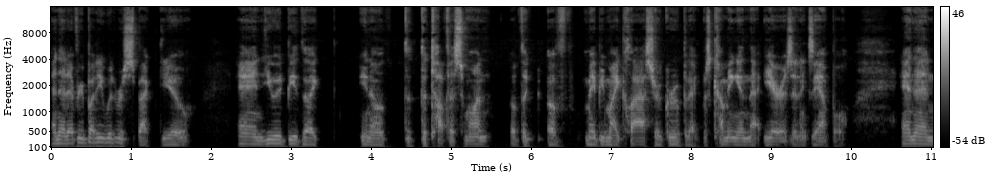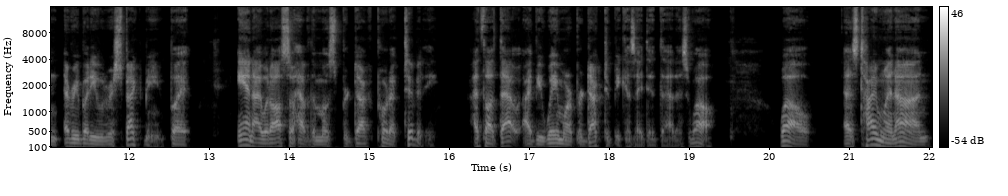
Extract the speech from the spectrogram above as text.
and that everybody would respect you and you would be like, you know, the, the toughest one of the of maybe my class or group that was coming in that year as an example. And then everybody would respect me, but and I would also have the most product productivity. I thought that I'd be way more productive because I did that as well. Well, as time went on,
